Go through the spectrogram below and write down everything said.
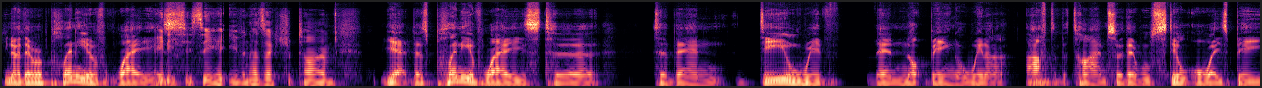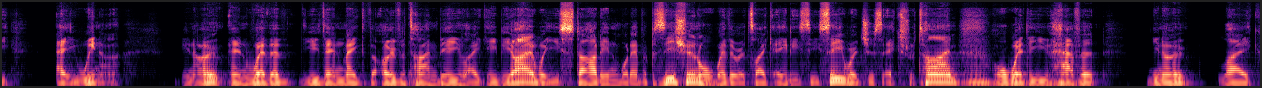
You know there are plenty of ways ADCC even has extra time. yeah, there's plenty of ways to to then deal with there not being a winner after the time. So there will still always be a winner, you know, and whether you then make the overtime be like EBI where you start in whatever position, or whether it's like ADCC where it's just extra time, mm. or whether you have it, you know, like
